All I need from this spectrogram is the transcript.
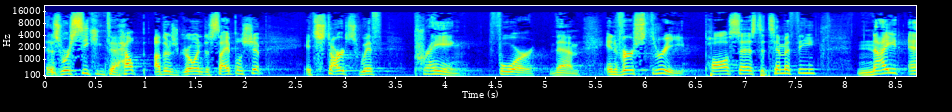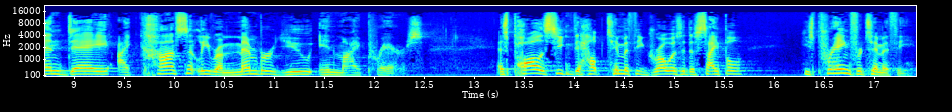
As we're seeking to help others grow in discipleship, it starts with praying for them. In verse 3, Paul says to Timothy, Night and day, I constantly remember you in my prayers. As Paul is seeking to help Timothy grow as a disciple, he's praying for Timothy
